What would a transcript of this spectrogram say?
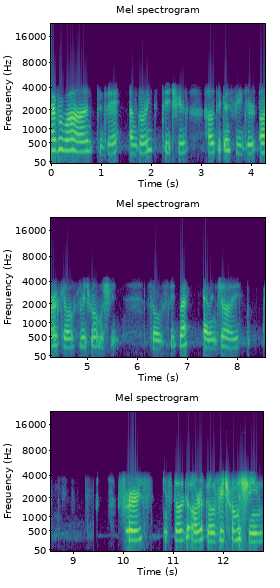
everyone! Today I'm going to teach you how to configure Oracle Virtual Machine. So sit back and enjoy. First, install the Oracle Virtual Machine.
